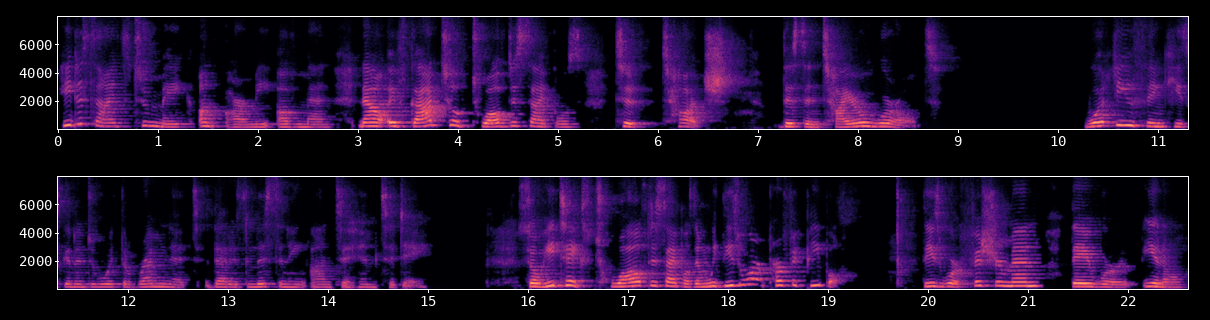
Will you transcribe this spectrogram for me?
he decides to make an army of men. Now, if God took 12 disciples to touch this entire world, what do you think he's going to do with the remnant that is listening unto him today? So he takes 12 disciples, and we, these weren't perfect people. These were fishermen. They were, you know,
